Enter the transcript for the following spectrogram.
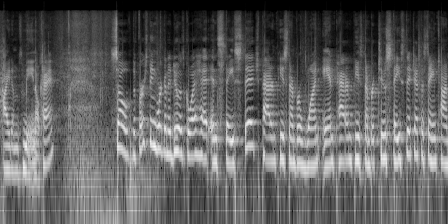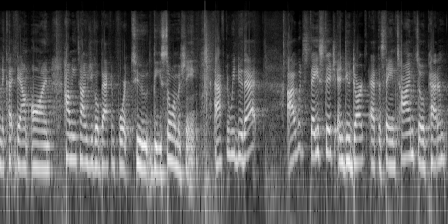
items mean, okay? So the first thing we're gonna do is go ahead and stay stitch pattern piece number one and pattern piece number two. Stay stitch at the same time to cut down on how many times you go back and forth to the sewing machine. After we do that, I would stay stitch and do darts at the same time. So pattern,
